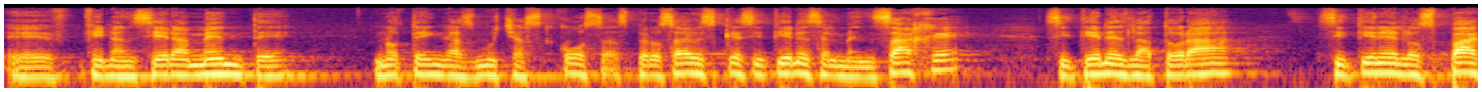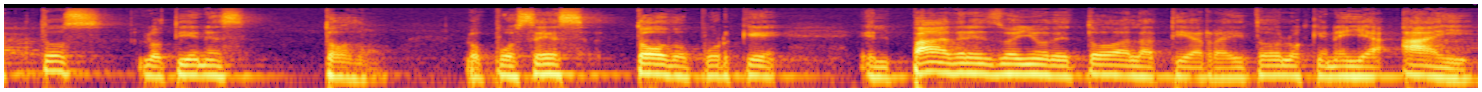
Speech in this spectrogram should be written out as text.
eh, financieramente no tengas muchas cosas, pero sabes que si tienes el mensaje, si tienes la Torah, si tienes los pactos, lo tienes todo, lo posees todo, porque el Padre es dueño de toda la tierra y todo lo que en ella hay.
